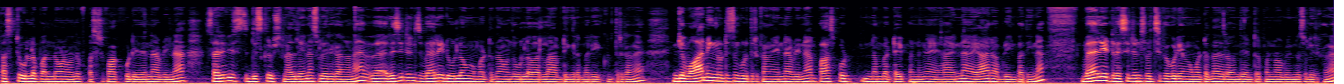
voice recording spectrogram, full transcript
ஃபஸ்ட்டு உள்ளே பந்தவனை வந்து ஃபஸ்ட்டு பார்க்கக்கூடியது என்ன அப்படின்னா சர்வீஸ் டிஸ்கிரிப்ஷன் அதில் என்ன சொல்லியிருக்காங்கன்னா ரெசிடென்ஸ் வேலிட் உள்ளவங்க மட்டும் தான் வந்து உள்ளே வரலாம். அப்படிங்கிற மாதிரி கொடுத்துருக்காங்க. இங்கே வார்னிங் நோட்டீஸும் கொடுத்துருக்காங்க. என்ன அப்படின்னா பாஸ்போர்ட் நம்பர் டைப் பண்ணுங்கள் என்ன யார் அப்படின்னு பார்த்தீங்கன்னா வேலிட் ரெசிடென்ஸ் வச்சிருக்கக்கூடியவங்க மட்டும்தான் இதில் வந்து என்டர் பண்ணணும் அப்படின்னு சொல்லியிருக்காங்க.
